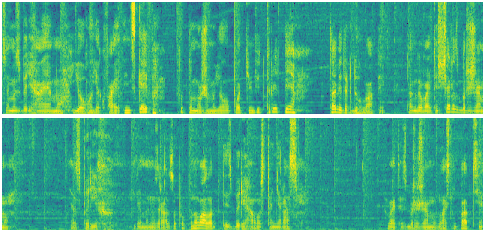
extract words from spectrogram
Це ми зберігаємо його як файл Inkscape, тобто можемо його потім відкрити та відредагувати. Так, давайте ще раз збережемо. Я зберіг, де мене зразу запропонувало, де зберігав останній раз. Давайте збережемо власній папці.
